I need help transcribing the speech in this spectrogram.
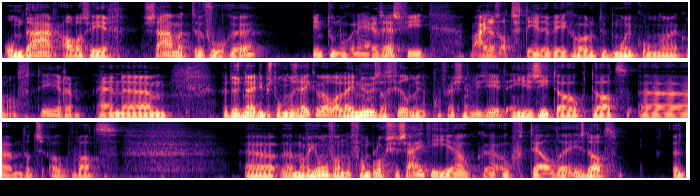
om daar alles weer samen te voegen in toen nog een RSS-feed, waar je als adverteerder weer gewoon natuurlijk mooi kon, eh, kon adverteren. En ehm, dus nee, die bestonden zeker wel. Alleen nu is dat veel meer geprofessionaliseerd. En je ziet ook dat, ehm, dat is ook wat eh, Marion van, van Blog Society eh, ook, eh, ook vertelde, is dat het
